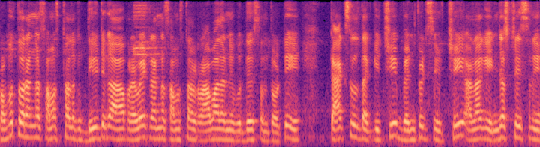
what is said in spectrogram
ప్రభుత్వ రంగ సంస్థలకు ధీటుగా ప్రైవేట్ రంగ సంస్థలు రావాలనే ఉద్దేశంతో ట్యాక్సులు తగ్గించి బెనిఫిట్స్ ఇచ్చి అలాగే ఇండస్ట్రీస్ని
